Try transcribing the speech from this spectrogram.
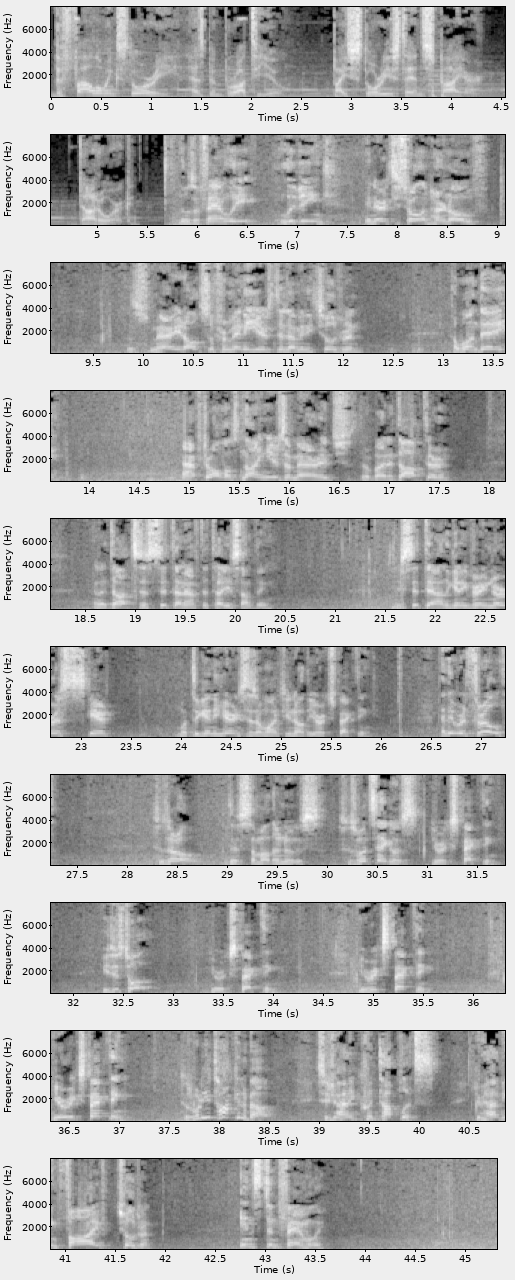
The following story has been brought to you by StoriesToInspire.org. There was a family living in Eretz Yisrael in Har Nof. Was married also for many years, didn't have any children. And one day, after almost nine years of marriage, they were by the doctor, and the doctor says, "Sit down. I have to tell you something." They sit down. They're getting very nervous, scared. What they're going to hear, and he says, "I want you to know that you're expecting," and they were thrilled. He says, no, no, there's some other news. He says, what's that? He goes, you're expecting. You just told, you're expecting. You're expecting. You're expecting. He says, what are you talking about? He says, you're having quintuplets. You're having five children. Instant family.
